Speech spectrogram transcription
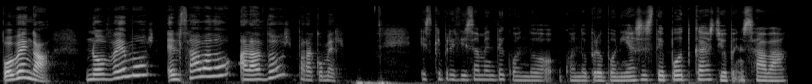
pues venga, nos vemos el sábado a las 2 para comer. Es que precisamente cuando, cuando proponías este podcast yo pensaba,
